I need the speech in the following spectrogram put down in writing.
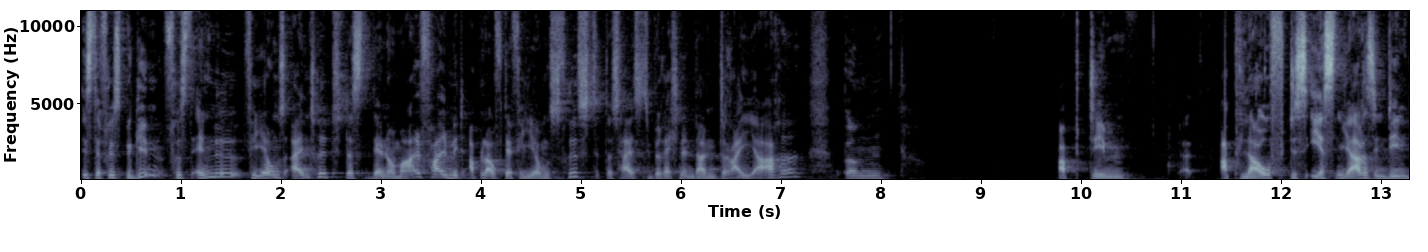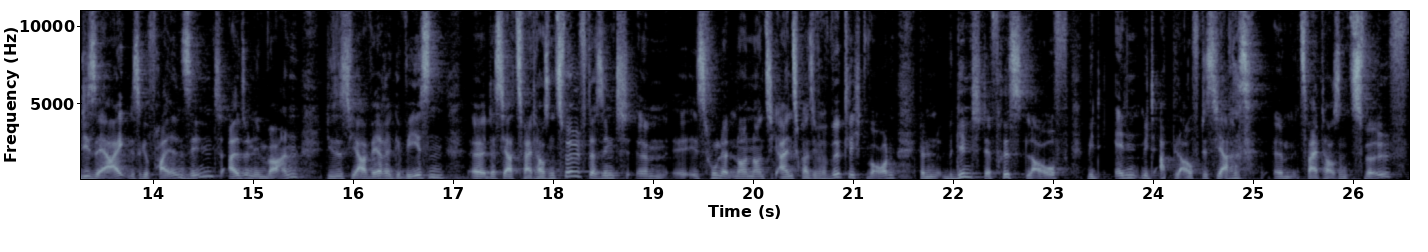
ist der Fristbeginn, Fristende, Verjährungseintritt, das der Normalfall mit Ablauf der Verjährungsfrist. Das heißt, Sie berechnen dann drei Jahre. ab dem Ablauf des ersten Jahres, in dem diese Ereignisse gefallen sind. Also nehmen wir an, dieses Jahr wäre gewesen äh, das Jahr 2012, da sind, ähm, ist 199.1 quasi verwirklicht worden. Dann beginnt der Fristlauf mit, End, mit Ablauf des Jahres ähm, 2012.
